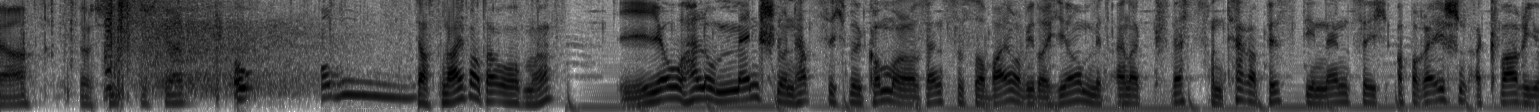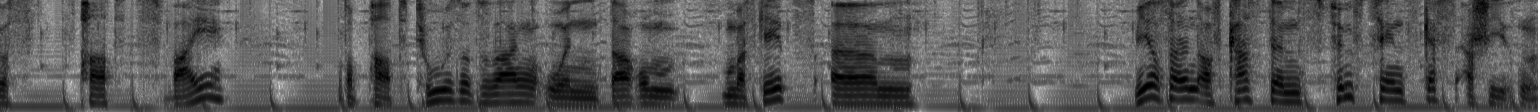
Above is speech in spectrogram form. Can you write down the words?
ja. Da schießt sich der. Oh. oh. Der Sniper da oben, ne? Jo, hallo Menschen und herzlich willkommen an Sense Survivor wieder hier mit einer Quest von Therapist, die nennt sich Operation Aquarius Part 2 oder Part 2 sozusagen und darum, um was geht's? Ähm, wir sollen auf Customs 15 Skeffs erschießen.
